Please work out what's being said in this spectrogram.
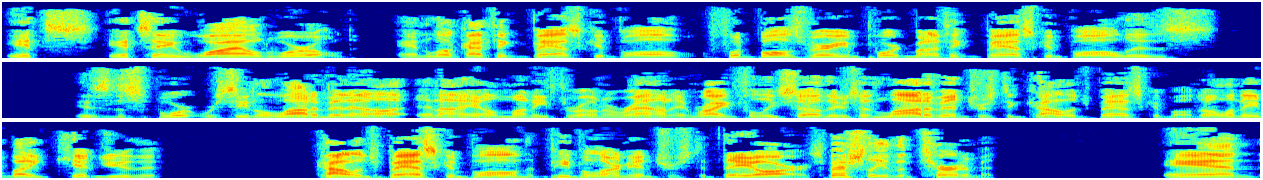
it's it's a wild world. And look, I think basketball, football is very important, but I think basketball is is the sport we're seeing a lot of NIL money thrown around, and rightfully so. There's a lot of interest in college basketball. Don't let anybody kid you that college basketball that people aren't interested. They are, especially in the tournament. And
